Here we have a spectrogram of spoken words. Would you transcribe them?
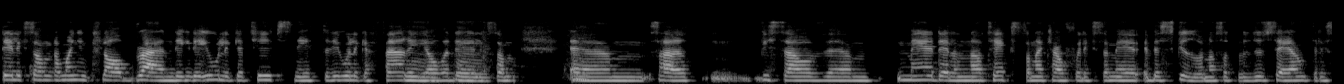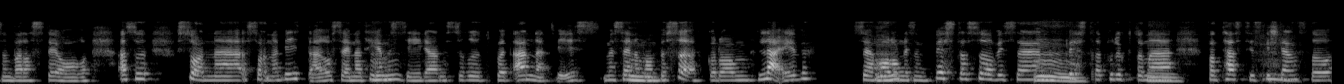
det är liksom, de har ingen klar branding, det är olika typsnitt och det är olika färger mm. och det är mm. liksom um, så här, vissa av um, meddelandena och texterna kanske liksom är, beskurna så att du ser inte liksom vad det står. Alltså sådana såna bitar och sen att mm. hemsidan ser ut på ett annat vis. Men sen mm. när man besöker dem live så har mm. de liksom bästa servicen, mm. bästa produkterna, mm. fantastiska tjänster.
